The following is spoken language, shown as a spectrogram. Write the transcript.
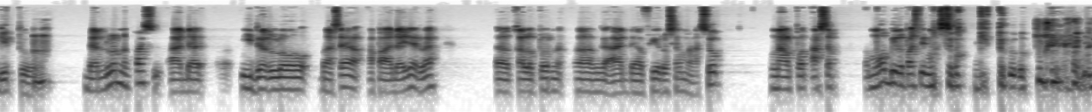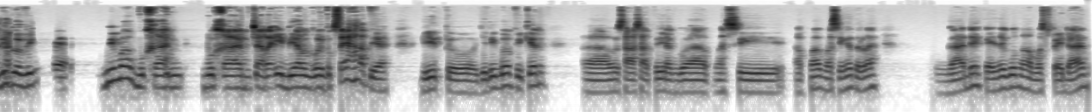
gitu. Hmm. dan lo napas ada either lo bahasa apa adanya adalah uh, kalaupun nggak uh, ada virus yang masuk nalpot asap mobil pasti masuk gitu. Jadi gue pikir ini mah bukan bukan cara ideal gue untuk sehat ya gitu. Jadi gue pikir uh, salah satu yang gue masih apa masih ingat adalah enggak deh kayaknya gue nggak mau sepedaan.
